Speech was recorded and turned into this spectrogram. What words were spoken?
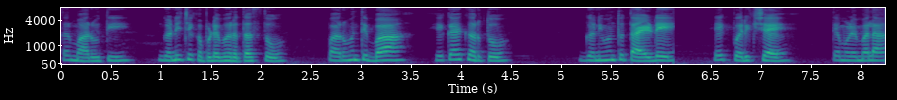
तर मारुती गणीचे कपडे भरत असतो. पारू म्हणते बा हे काय करतो? गणी म्हणतो तायडे एक परीक्षा आहे त्यामुळे मला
